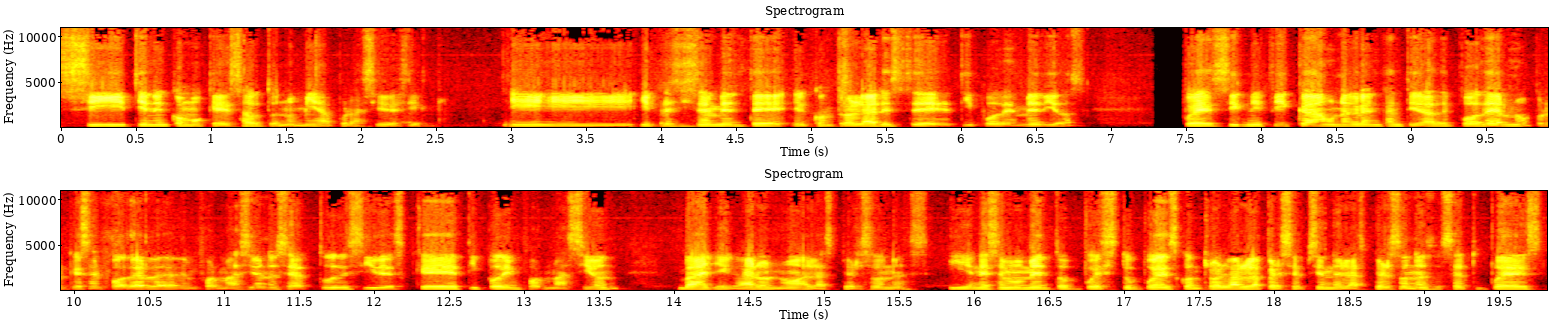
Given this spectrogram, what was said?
sí tienen como que esa autonomía, por así decirlo. Y, precisamente el controlar este tipo de medios, pues significa una gran cantidad de poder, ¿no? Porque es el poder de la información, o sea, tú decides qué tipo de información va a llegar o no a las personas. Y en ese momento, pues tú puedes controlar la percepción de las personas, o sea, tú puedes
